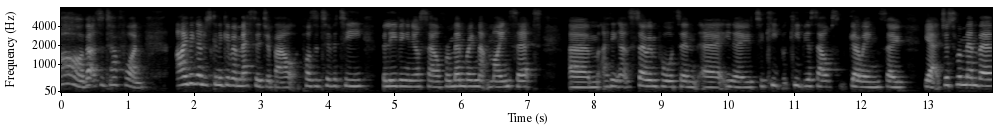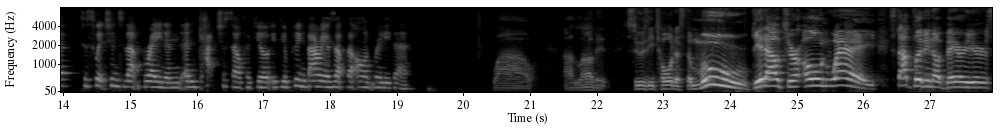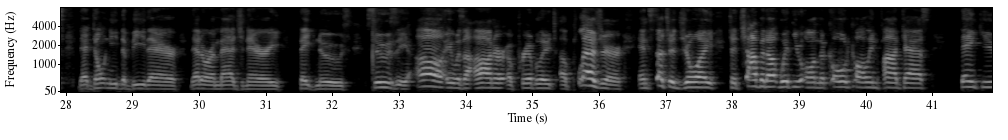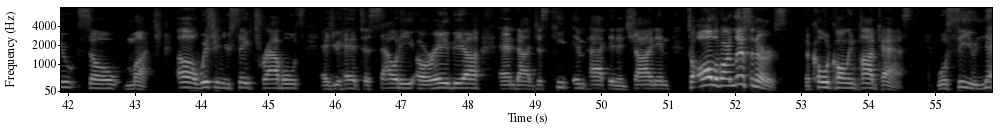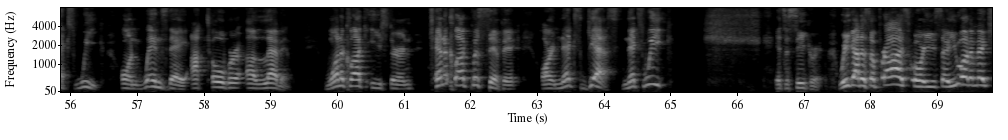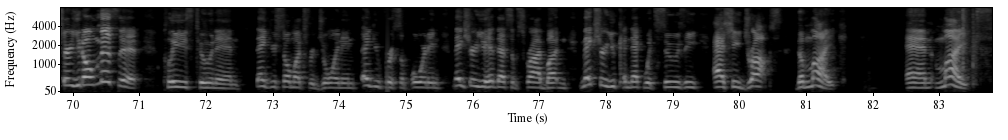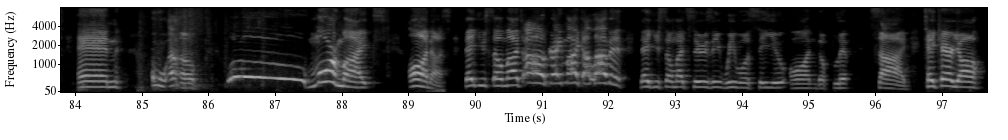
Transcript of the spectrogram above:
Oh, that's a tough one. I think I'm just going to give a message about positivity, believing in yourself, remembering that mindset. Um, I think that's so important, uh, you know, to keep keep yourselves going. So yeah, just remember to switch into that brain and and catch yourself if you're if you're putting barriers up that aren't really there. Wow, I love it. Susie told us to move, get out your own way. Stop putting up barriers that don't need to be there, that are imaginary, fake news. Susie, oh, it was an honor, a privilege, a pleasure, and such a joy to chop it up with you on the Cold Calling Podcast. Thank you so much. Oh, wishing you safe travels as you head to Saudi Arabia and uh, just keep impacting and shining. To all of our listeners, the Cold Calling Podcast. We'll see you next week on Wednesday, October 11th, 1 o'clock Eastern, 10 o'clock Pacific. Our next guest next week, shh, it's a secret. We got a surprise for you, so you want to make sure you don't miss it please tune in. Thank you so much for joining. Thank you for supporting. Make sure you hit that subscribe button. Make sure you connect with Susie as she drops the mic and mics and oh, uh oh, more mics on us. Thank you so much. Oh, great mic. I love it. Thank you so much, Susie. We will see you on the flip side. Take care, y'all.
